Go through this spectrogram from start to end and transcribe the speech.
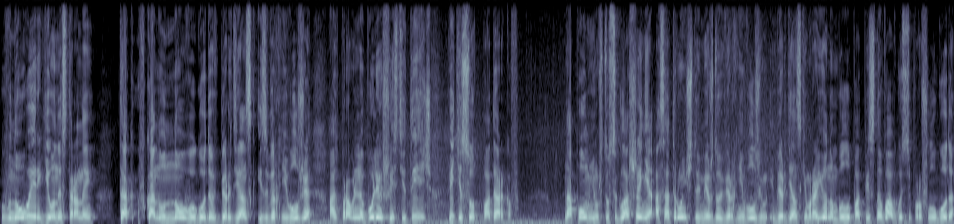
в новые регионы страны. Так, в канун Нового года в Бердянск из Верхневолжья отправлено более 6500 подарков. Напомним, что соглашение о сотрудничестве между Верхневолжьем и Бердянским районом было подписано в августе прошлого года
